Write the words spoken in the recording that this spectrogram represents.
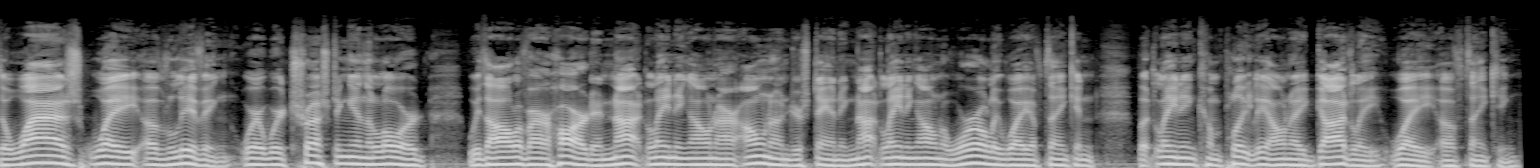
the wise way of living, where we're trusting in the Lord with all of our heart and not leaning on our own understanding, not leaning on a worldly way of thinking, but leaning completely on a godly way of thinking.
